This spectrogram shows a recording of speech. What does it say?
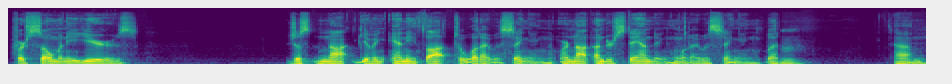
for so many years, just not giving any thought to what I was singing or not understanding what I was singing. But um,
